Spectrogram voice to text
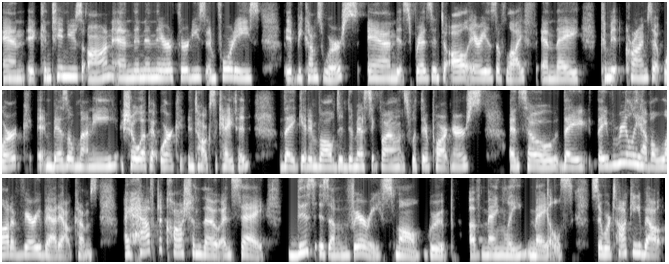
And it continues on. And then in their 30s and 40s, it becomes worse and it spreads into all areas of life. And they commit crimes at work, embezzle money, show up at work intoxicated. They get involved in domestic violence with their partners. And so they, they really have a lot of very bad outcomes. I have to caution though and say this is a very small group of mainly males. So we're talking about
